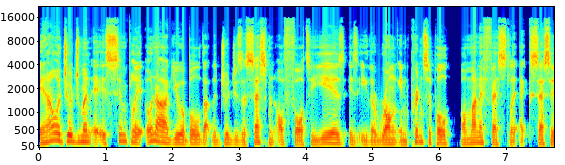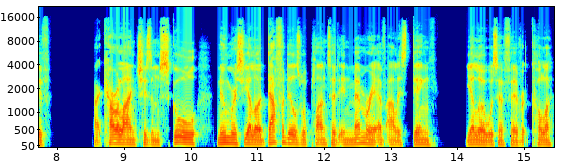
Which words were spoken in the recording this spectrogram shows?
In our judgment, it is simply unarguable that the judge's assessment of 40 years is either wrong in principle or manifestly excessive. At Caroline Chisholm's school, numerous yellow daffodils were planted in memory of Alice Ding. Yellow was her favourite colour.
